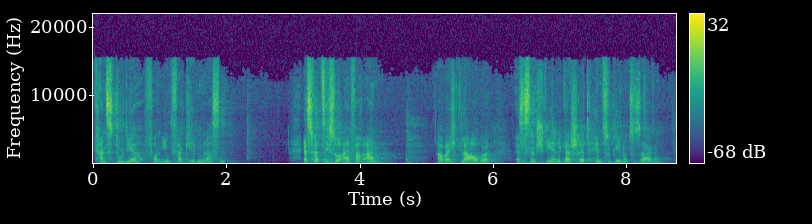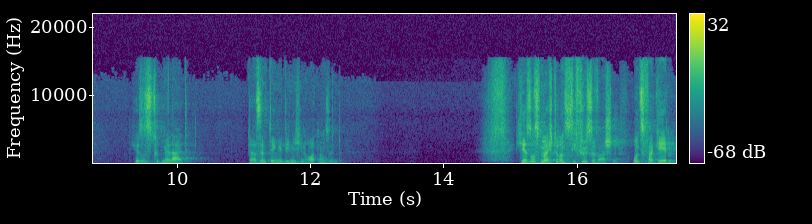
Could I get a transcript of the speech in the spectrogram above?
Kannst du dir von ihm vergeben lassen? Es hört sich so einfach an, aber ich glaube, es ist ein schwieriger Schritt, hinzugehen und zu sagen, Jesus, es tut mir leid. Da sind Dinge, die nicht in Ordnung sind. Jesus möchte uns die Füße waschen, uns vergeben.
